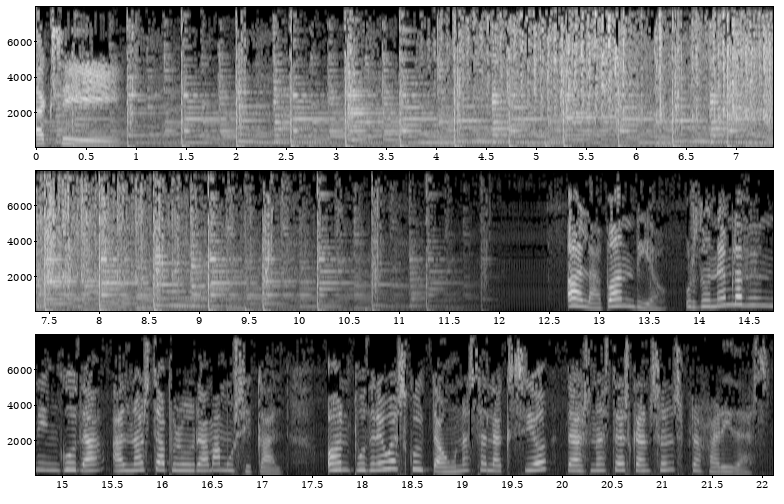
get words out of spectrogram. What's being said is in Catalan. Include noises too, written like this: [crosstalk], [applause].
Galaxy. Hola, bon dia. Us donem la benvinguda al nostre programa musical, on podreu escoltar una selecció de les nostres cançons preferides.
